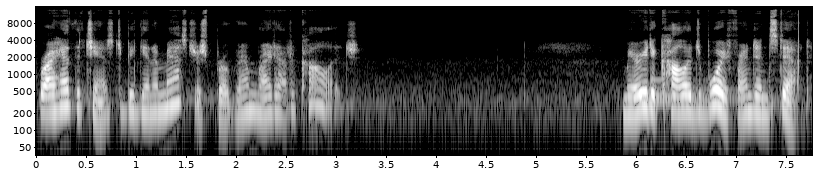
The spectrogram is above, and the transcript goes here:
where I had the chance to begin a master's program right out of college. Married a college boyfriend instead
